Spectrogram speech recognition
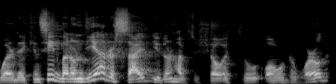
where they can see it. But on the other side, you don't have to show it to all the world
